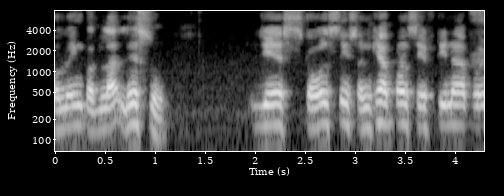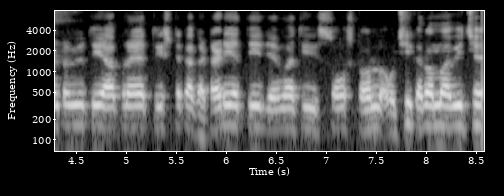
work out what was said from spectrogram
ફોલોઈંગ પગલાં લેશું. જે સ્ટોલ્સની સંખ્યા પણ સેફટીના પોઈન્ટ ઓફ વ્યૂથી આપણે ત્રીસ ટકા ઘટાડી હતી, જેમાંથી સો સ્ટોલ ઓછી કરવામાં આવી છે.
